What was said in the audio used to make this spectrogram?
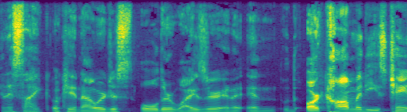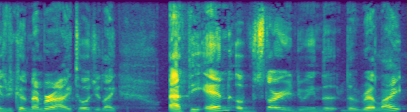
and it's like, okay, now we're just older, wiser, and and our comedies changed because remember how I told you like at the end of started doing the the red light.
